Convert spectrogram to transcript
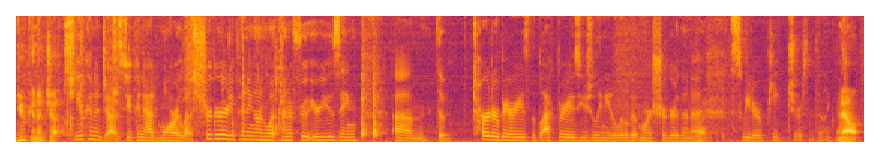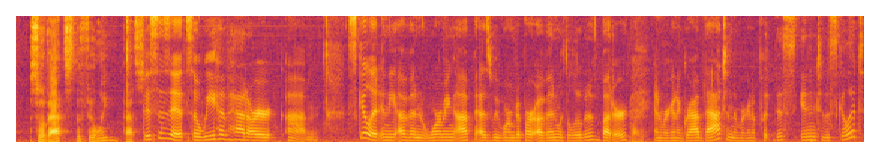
you can adjust. You can adjust. You can add more or less sugar depending on what kind of fruit you're using. Um, the tartar berries, the blackberries usually need a little bit more sugar than a Right. sweeter peach or something like that. Now, so that's the filling. That's This is it. So we have had our um, skillet in the oven warming up as we warmed up our oven with a little bit of butter. Right. And we're going to grab that and then we're going to put this into the skillet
